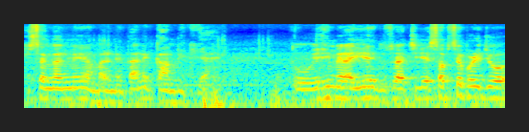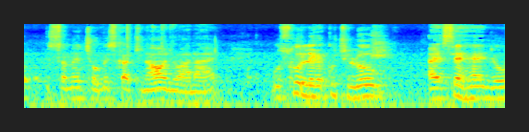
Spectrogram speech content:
किशनगंज में हमारे नेता ने काम भी किया है। तो यही मेरा ये दूसरा चीज़ है। सबसे बड़ी जो इस समय चौबीस का चुनाव जो आ रहा है, उसको लेकर कुछ लोग ऐसे हैं जो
